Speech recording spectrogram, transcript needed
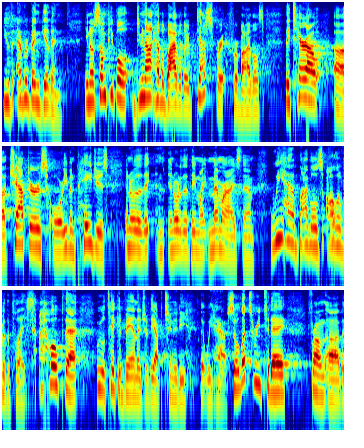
you've ever been given. You know, some people do not have a Bible, they're desperate for Bibles. They tear out uh, chapters or even pages in order, that they, in order that they might memorize them. We have Bibles all over the place. I hope that we will take advantage of the opportunity that we have. So let's read today from uh, the,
